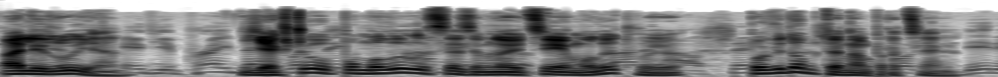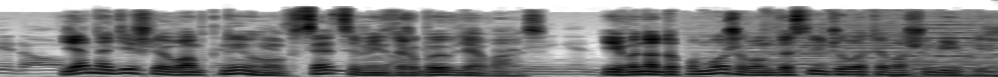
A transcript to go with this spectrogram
Алілуя. Якщо ви помолилися зі мною цією молитвою, повідомте нам про це. Я надішлю вам книгу, все це він зробив для вас, і вона допоможе вам досліджувати вашу Біблію.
